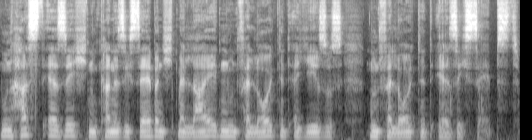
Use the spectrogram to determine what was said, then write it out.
Nun hasst er sich, nun kann er sich selber nicht mehr leiden, nun verleugnet er Jesus, nun verleugnet er sich selbst.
